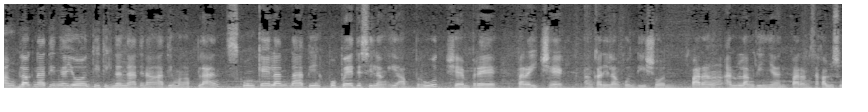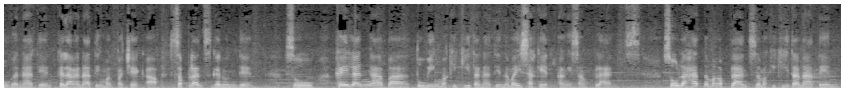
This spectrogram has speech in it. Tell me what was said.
Ang vlog natin ngayon, titignan natin ang ating mga plants, kung kailan natin po pwede silang i-uproot. Siyempre, para i-check ang kanilang condition. Parang ano lang din yan, parang sa kalusugan natin, kailangan nating magpa-check up. Sa plants, ganun din. So, kailan nga ba tuwing makikita natin na may sakit ang isang plants? So lahat ng mga plants na makikita natin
